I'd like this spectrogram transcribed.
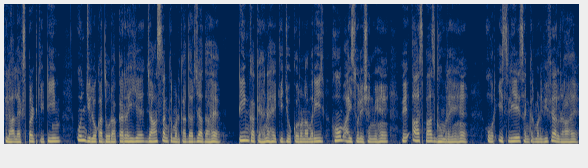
फ़िलहाल एक्सपर्ट की टीम उन जिलों का दौरा कर रही है जहाँ संक्रमण का दर ज़्यादा है। टीम का कहना है कि जो कोरोना मरीज़ होम आइसोलेशन में हैं, वे आसपास घूम रहे हैं। और इसलिए संक्रमण भी फैल रहा है।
